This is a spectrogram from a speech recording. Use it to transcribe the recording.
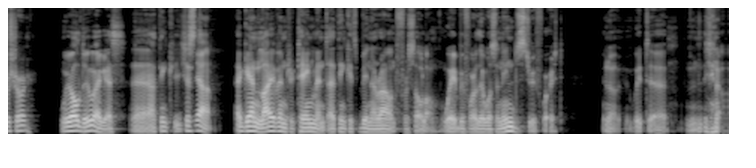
for sure. We all do, I guess. Uh, I think just Yeah. again live entertainment. I think it's been around for so long, way before there was an industry for it. You know, with uh, you know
